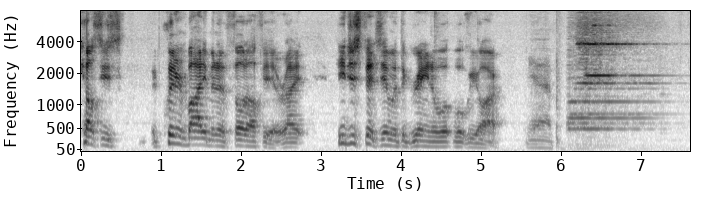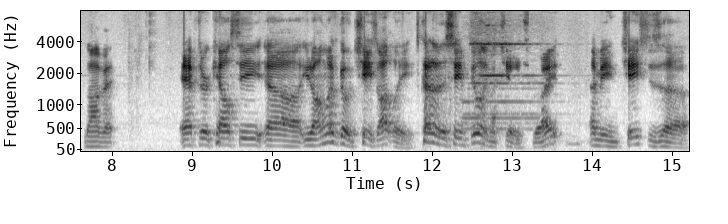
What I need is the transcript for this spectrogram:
Kelce's a clear embodiment of Philadelphia, right? He just fits in with the grain of what, what we are. Yeah. Love it. After Kelce, uh, you know, I'm going to go Chase Utley. It's kind of the same feeling with Chase, right? I mean, Chase is uh,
